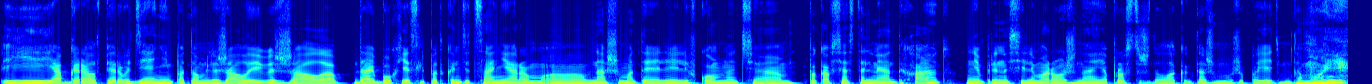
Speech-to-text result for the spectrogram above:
И я обгорала в первый день, и потом лежала и визжала, дай бог, если под кондиционером э, в нашем отеле или в комнате, пока все остальные отдыхают. Мне приносили мороженое, я просто ждала, когда же мы уже поедем домой.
